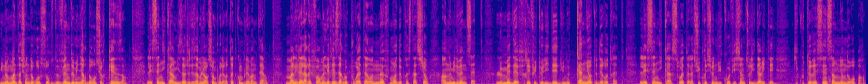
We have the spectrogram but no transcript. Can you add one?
une augmentation de ressources de 22 milliards d'euros sur 15 ans. Les syndicats envisagent des améliorations pour les retraites complémentaires. Malgré la réforme, les réserves pourraient atteindre 9 mois de prestations en 2027. Le MEDEF réfute l'idée d'une cagnotte des retraites. Les syndicats souhaitent la suppression du coefficient de solidarité qui coûterait 500 millions d'euros par an.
